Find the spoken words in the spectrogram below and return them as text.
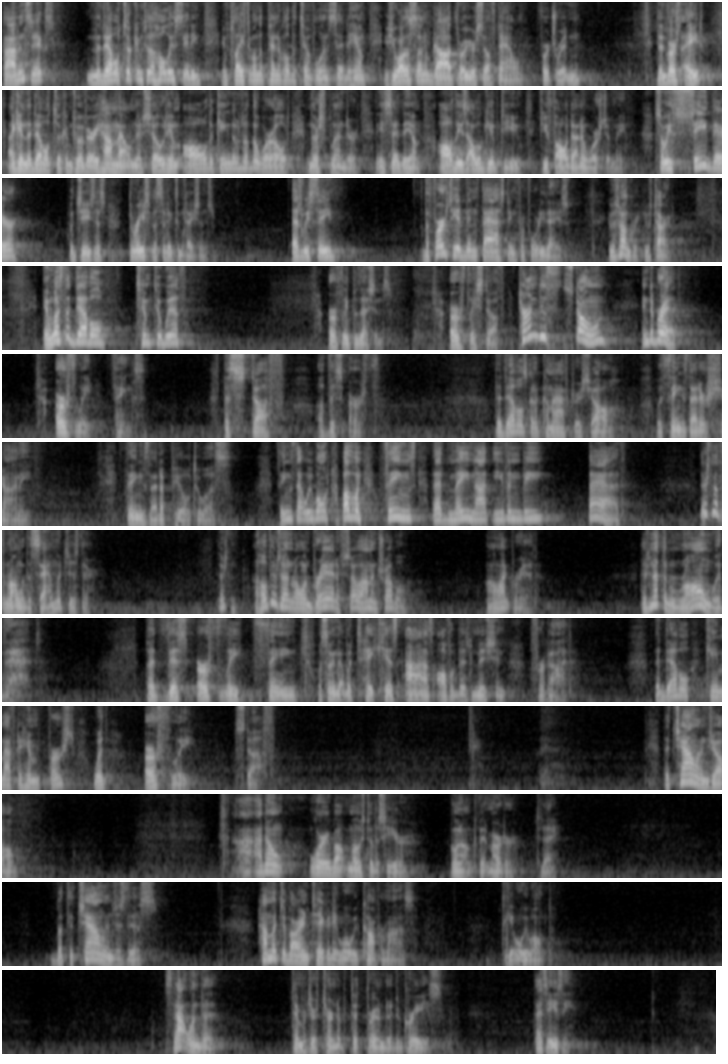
5 and 6 and the devil took him to the holy city and placed him on the pinnacle of the temple and said to him, If you are the Son of God, throw yourself down, for it's written. Then, verse 8 again, the devil took him to a very high mountain and showed him all the kingdoms of the world and their splendor. And he said to him, All these I will give to you if you fall down and worship me. So we see there with Jesus three specific temptations. As we see, the first, he had been fasting for 40 days. He was hungry, he was tired. And what's the devil tempted with? Earthly possessions, earthly stuff. Turn this stone into bread. Earthly things, the stuff of this earth. The devil's going to come after us, y'all, with things that are shiny, things that appeal to us, things that we won't. By the way, things that may not even be bad. There's nothing wrong with a sandwich, is there? There's, I hope there's nothing wrong with bread. If so, I'm in trouble. I like bread. There's nothing wrong with that. But this earthly thing was something that would take his eyes off of his mission for God. The devil came after him first with earthly stuff. The challenge, y'all, I, I don't worry about most of us here going out and commit murder today. But the challenge is this how much of our integrity will we compromise to get what we want? It's not when the temperature's turned up to 300 degrees. That's easy.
